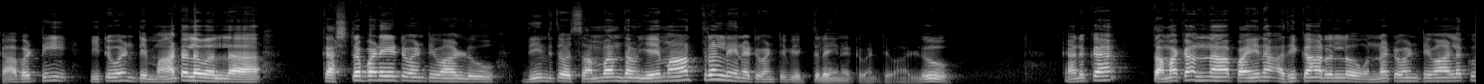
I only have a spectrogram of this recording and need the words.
కాబట్టి ఇటువంటి మాటల వల్ల కష్టపడేటువంటి వాళ్ళు దీనితో సంబంధం ఏమాత్రం లేనటువంటి వ్యక్తులైనటువంటి వాళ్ళు కనుక తమకన్నా పైన అధికారంలో ఉన్నటువంటి వాళ్ళకు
